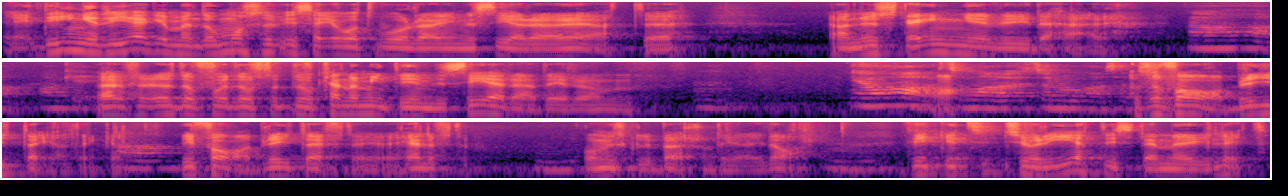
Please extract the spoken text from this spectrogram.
Eh, Det är ingen regel, men då måste vi säga åt våra investerare att eh, ja, nu stänger vi det här. Ja, För då, får, då, då kan de inte investera det de... Jaha, som, har, som de har satt Alltså får avbryta helt enkelt. Vi får avbryta efter hälften. Om vi skulle börsnotera idag. Vilket teoretiskt är möjligt.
